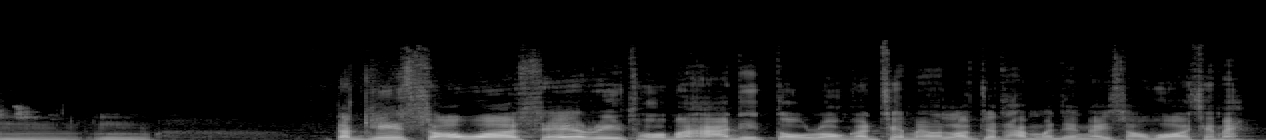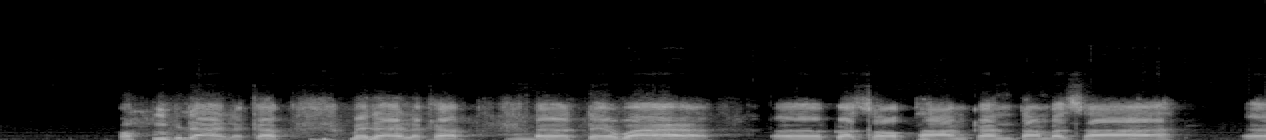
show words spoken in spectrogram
อืมอืมตะกี้สวเสรีโทรมาหาที่ตกลงกันใช่ไหมว่าเราจะทำกันยังไงสวใช่ไหมอ๋อไม่ได้แหละครับ ไม่ได้แหละครับอืมเอ่อแต่ว่าเอ่อ ก็สอบถามกันตามภาษาเอ่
